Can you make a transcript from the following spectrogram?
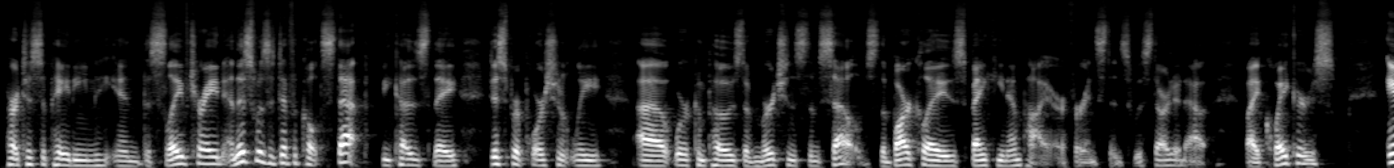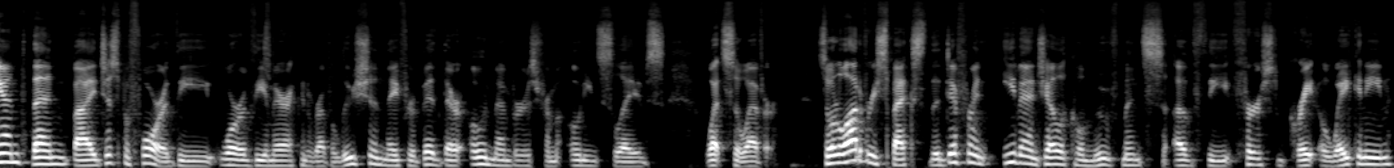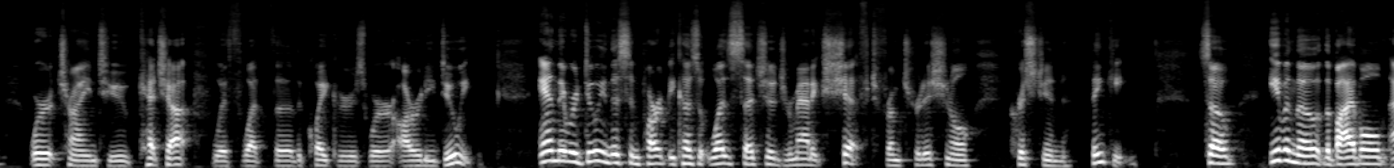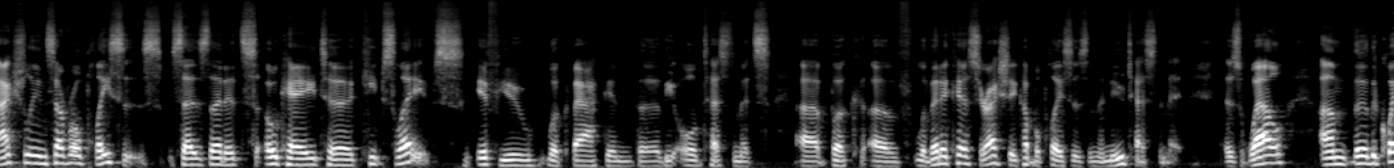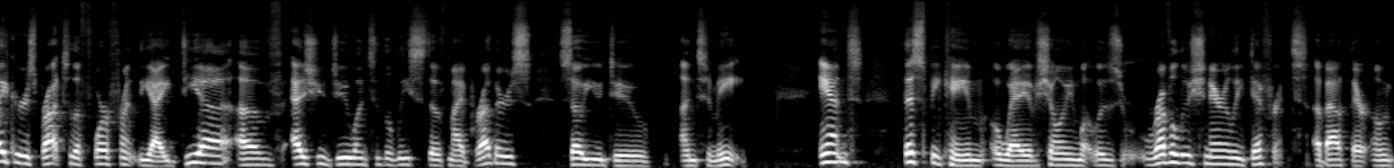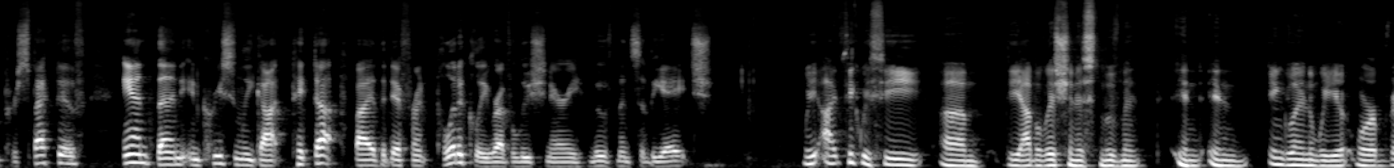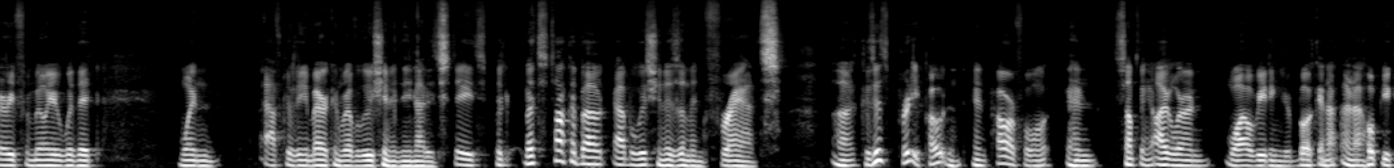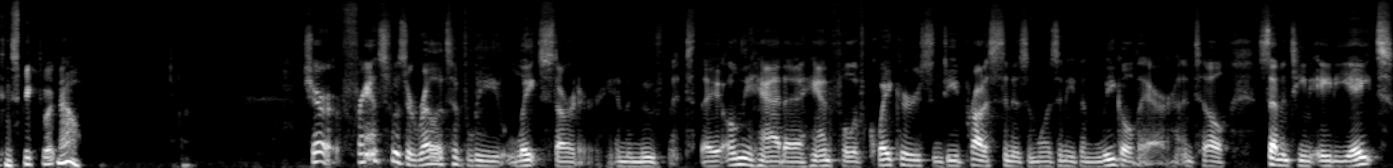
participating in the slave trade. And this was a difficult step because they disproportionately uh, were composed of merchants themselves. The Barclays banking empire, for instance, was started out by Quakers. And then, by just before the War of the American Revolution, they forbid their own members from owning slaves whatsoever. So, in a lot of respects, the different evangelical movements of the first Great Awakening were trying to catch up with what the, the Quakers were already doing. And they were doing this in part because it was such a dramatic shift from traditional Christian thinking. So, even though the Bible actually in several places says that it's okay to keep slaves. If you look back in the, the Old Testament's uh, book of Leviticus, or actually a couple places in the New Testament as well, um, the, the Quakers brought to the forefront the idea of, as you do unto the least of my brothers, so you do unto me. And this became a way of showing what was revolutionarily different about their own perspective, and then increasingly got picked up by the different politically revolutionary movements of the age. We, I think we see um, the abolitionist movement in in England. We were very familiar with it when after the American Revolution in the United States. But let's talk about abolitionism in France because uh, it's pretty potent and powerful and something I learned while reading your book, and I, and I hope you can speak to it now. Sure. France was a relatively late starter in the movement. They only had a handful of Quakers. Indeed, Protestantism wasn't even legal there until 1788.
